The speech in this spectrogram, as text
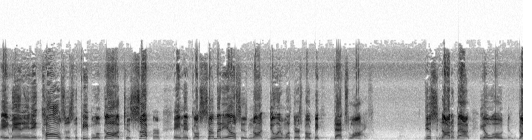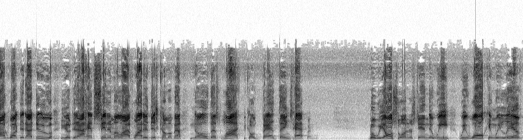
amen. And it causes the people of God to suffer, amen, because somebody else is not doing what they're supposed to be. That's life. This is not about, you know, oh, God, what did I do? You know, did I have sin in my life? Why did this come about? No, that's life because bad things happen. But we also understand that we, we walk and we live,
